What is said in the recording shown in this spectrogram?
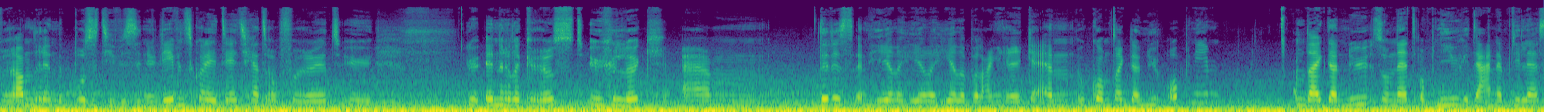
veranderen in de positieve zin. Je levenskwaliteit gaat erop vooruit, je innerlijke rust, je geluk. Um, dit is een hele, hele, hele belangrijke. En hoe komt dat ik dat nu opneem? Omdat ik dat nu zo net opnieuw gedaan heb, die les,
